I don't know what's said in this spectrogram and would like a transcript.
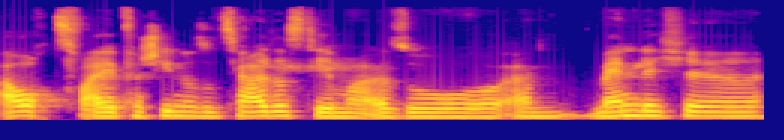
auch zwei verschiedene Sozialsysteme, also ähm, männliche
